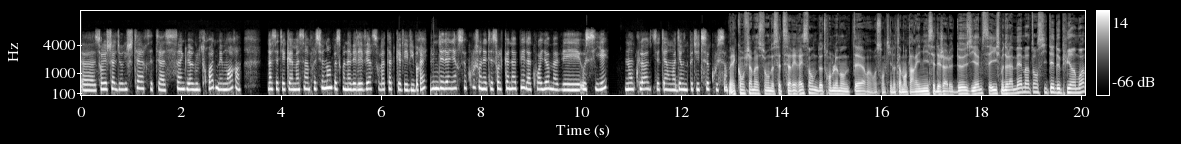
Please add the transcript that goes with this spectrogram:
euh, sur l'échelle de Richter, c'était à 5,3 de mémoire. Là, c'était quand même assez impressionnant parce qu'on avait les verres sur la table qui avaient vibré. L'une des dernières secousses, on était sur le canapé, l'aquarium avait oscillé. Donc là, c'était, on va dire, une petite secousse. Et confirmation de cette série récente de tremblements de terre, ressentie notamment par Amy, c'est déjà le deuxième séisme de la même intensité depuis un mois.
